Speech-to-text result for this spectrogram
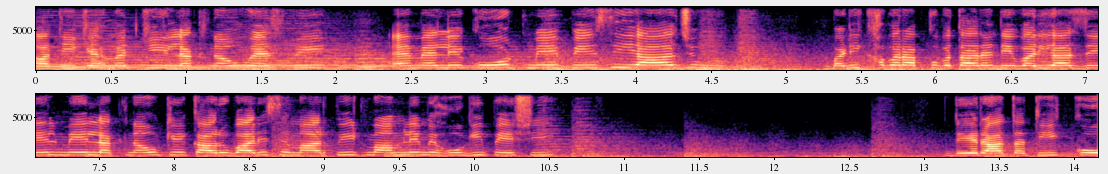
अतीक अहमद की लखनऊ एसपी, एमएलए कोर्ट में पेशी आज। बड़ी खबर आपको बता रहे हैं, देवरिया जेल में लखनऊ के कारोबारी से मारपीट मामले में होगी पेशी। देर रात अतीक को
